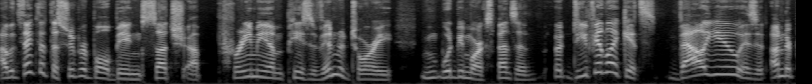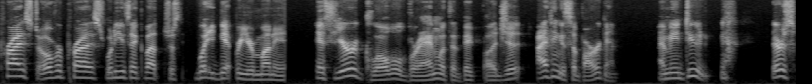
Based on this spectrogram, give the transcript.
I would think that the Super Bowl being such a premium piece of inventory would be more expensive. But do you feel like it's value? Is it underpriced, overpriced? What do you think about just what you get for your money? If you're a global brand with a big budget, I think it's a bargain. I mean, dude, there's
